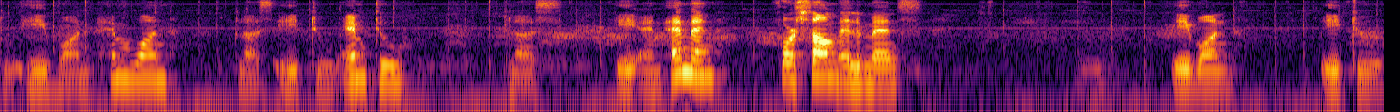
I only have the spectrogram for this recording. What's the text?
to A1 M1 plus A2 M2 plus AN MN for some elements A1 A2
